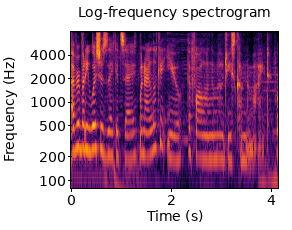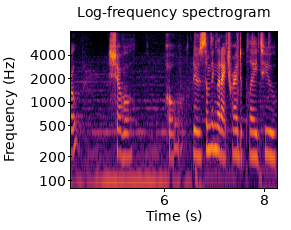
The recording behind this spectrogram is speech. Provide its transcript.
everybody wishes they could say. When I look at you, the following emojis come to mind. Rope, shovel, hole. It was something that I tried to play too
